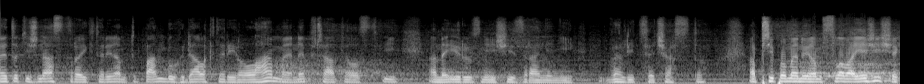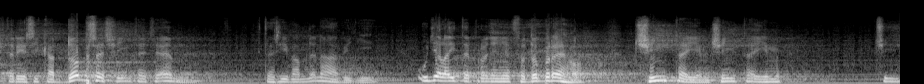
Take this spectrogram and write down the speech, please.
To je totiž nástroj, který nám tu Pán Bůh dal, který láme nepřátelství a nejrůznější zranění velice často. A připomenu jenom slova Ježíše, který říká, dobře čiňte těm, kteří vám nenávidí. Udělejte pro ně něco dobrého. Čiňte jim, čiňte jim, čiň,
